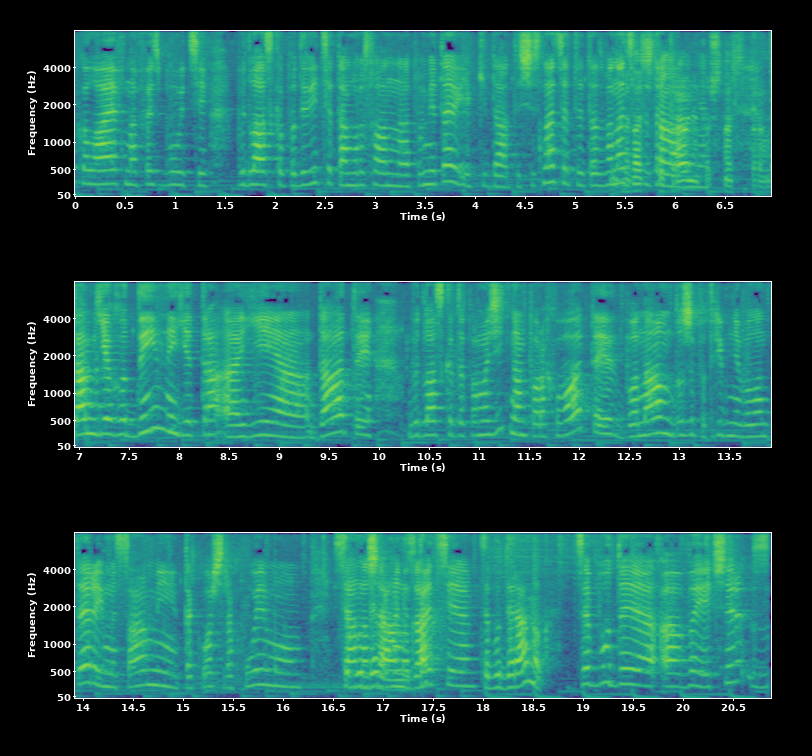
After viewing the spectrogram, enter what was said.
Миколаїв на Фейсбуці. Будь ласка, подивіться там, Руслан, пам'ятаю, які дати? 16 та 12, травня. та 16 травня. Там є години, є, тра... е, є дати. Будь ласка, допоможіть нам порахувати, бо нам дуже потрібні волонтери, і ми самі також рахуємо. Вся наша ранок, організація. так? Це буде ранок? Це буде а, вечір з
